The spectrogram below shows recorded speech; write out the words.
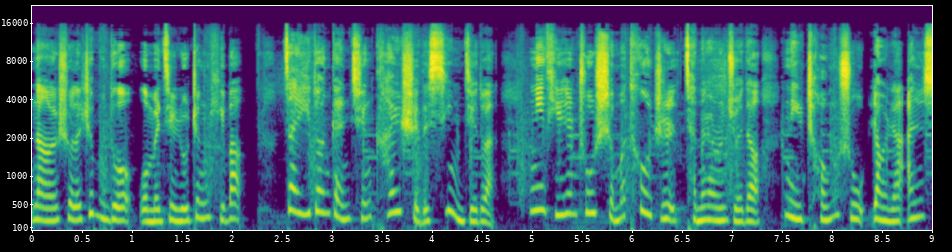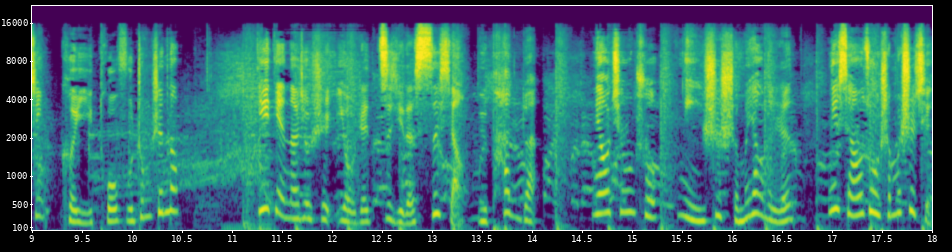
那说了这么多，我们进入正题吧。在一段感情开始的吸引阶段，你体现出什么特质才能让人觉得你成熟，让人安心，可以托付终身呢？第一点呢，就是有着自己的思想与判断，你要清楚你是什么样的人，你想要做什么事情，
